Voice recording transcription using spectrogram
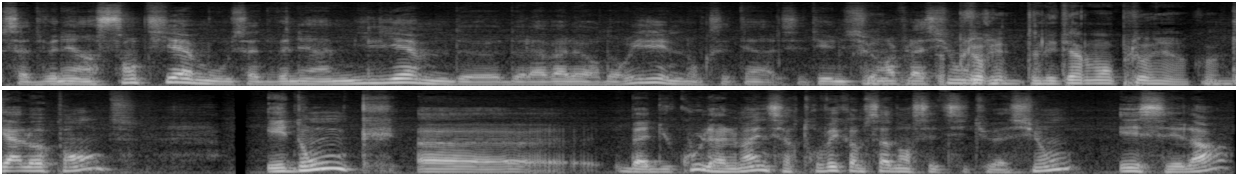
ça devenait un centième ou ça devenait un millième de, de la valeur d'origine. Donc c'était un- c'était une surinflation plus littéralement plus rien, quoi. galopante. Et donc, euh, bah, du coup, l'Allemagne s'est retrouvée comme ça dans cette situation. Et c'est là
